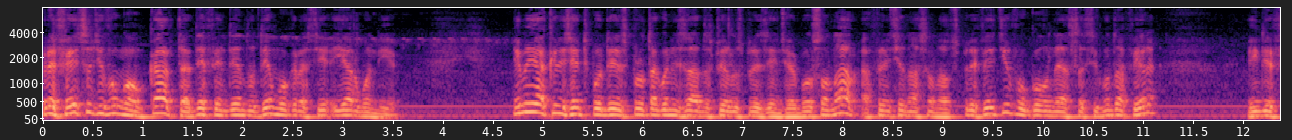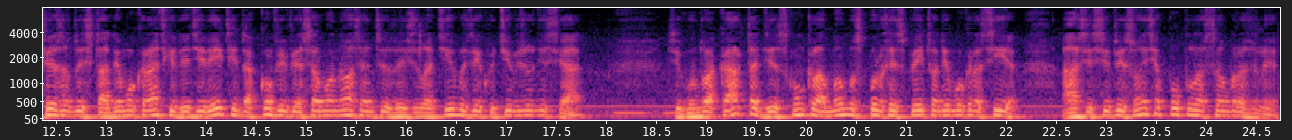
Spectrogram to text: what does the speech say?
Prefeitos divulgam carta defendendo democracia e harmonia. Em meio à crise entre poderes protagonizadas pelos presidentes Jair Bolsonaro, a Frente Nacional dos Prefeitos divulgou nesta segunda-feira, em defesa do Estado Democrático e de Direito e da convivência harmoniosa entre o Legislativo, Executivo e Judiciário. Segundo a carta, diz: conclamamos por respeito à democracia, às instituições e à população brasileira.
